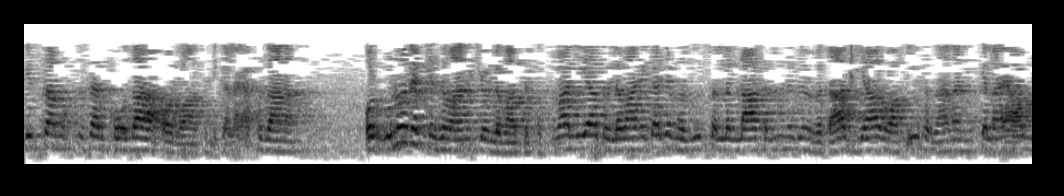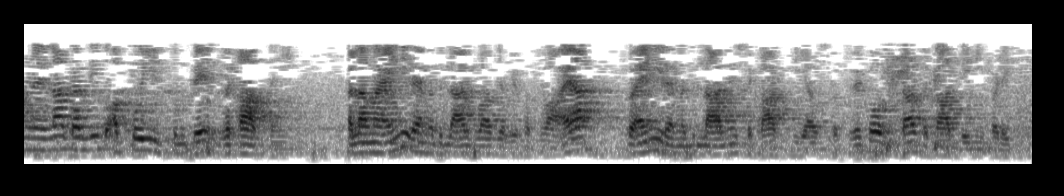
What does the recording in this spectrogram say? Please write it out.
قصہ مختصر کھودا اور وہاں سے نکل آیا خزانہ۔ اور انہوں نے اپنے زمانے کے علماء سے فتوا لیا۔ تو علماء نے کہا، جب حضور صلی اللہ علیہ وسلم نے تمہیں بتا دیا، واقعی خزانہ نکل آیا اور انہوں نے نہ کر دی، تو اب کوئی تم پہ زکات نہیں۔ علامہ عینی رحمت اللہ کے بعد جب یہ فتوا آیا، تو عینی رحمت اللہ نے اسے دیا اس فتوے کو ان کا زکات دینی پڑے گی۔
